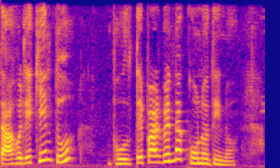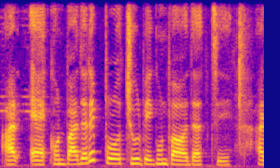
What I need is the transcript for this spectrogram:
তাহলে কিন্তু ভুলতে পারবেন না কোনো দিনও আর এখন বাজারে প্রচুর বেগুন পাওয়া যাচ্ছে। আর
